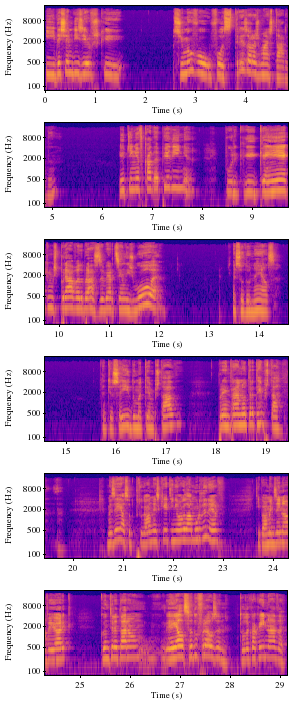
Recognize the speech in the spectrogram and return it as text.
E deixem-me dizer-vos que se o meu voo fosse 3 horas mais tarde, eu tinha ficado a piadinha. Porque quem é que me esperava de braços abertos em Lisboa? Eu sou Dona Elsa. Portanto, eu saí de uma tempestade para entrar noutra tempestade. Mas a Elsa de Portugal nem sequer tinha o glamour da neve. Tipo, ao menos em Nova York contrataram a Elsa do Frozen, toda cocainada.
